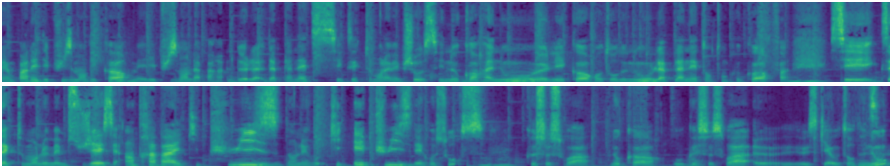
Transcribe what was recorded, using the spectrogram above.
Et on parlait d'épuisement des corps, mais l'épuisement de, la, planète, c'est exactement la même chose. C'est nos mhm. corps à nous, euh, les corps autour de nous, la planète en tant que corps. Enfin, mhm. c'est exactement le même sujet. C'est un travail qui puise dans les, qui épuise les ressources, mhm. que ce soit nos corps ou que ce soit euh, ce qu'il y a autour de nous,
